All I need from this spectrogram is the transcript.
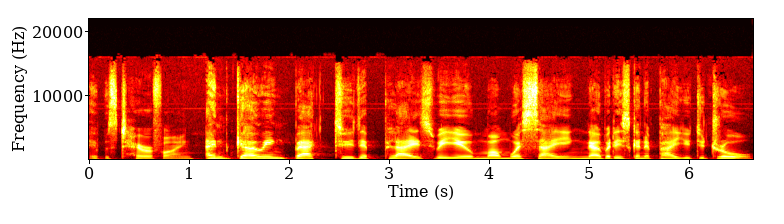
it was terrifying. And going back to the place where your mom was saying nobody's going to pay you to draw.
